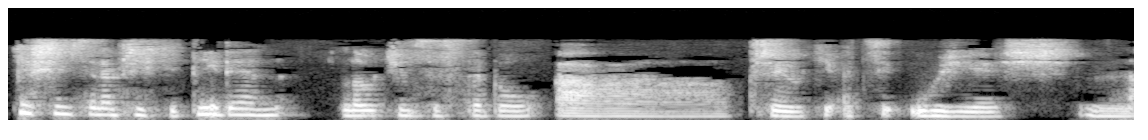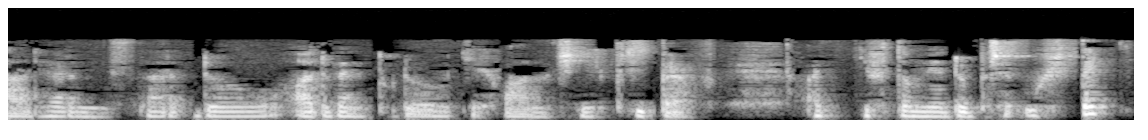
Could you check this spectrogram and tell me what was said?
Těším se na příští týden. Loučím se s tebou a přeju ti, ať si užiješ nádherný start do adventu, do těch vánočních příprav. Ať ti v tom je dobře už teď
